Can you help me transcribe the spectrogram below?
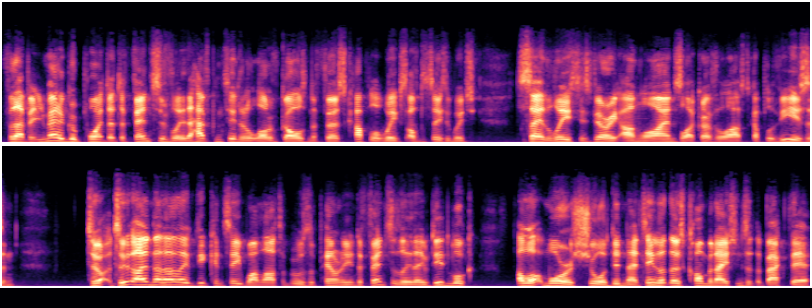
for that. But you made a good point that defensively they have conceded a lot of goals in the first couple of weeks of the season, which to say the least, is very unlions like over the last couple of years. And to, to I know they did concede one last time, but it was a penalty. And defensively, they did look a lot more assured, didn't they? It seems like those combinations at the back there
